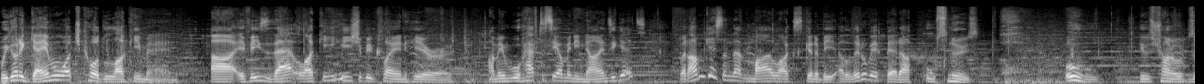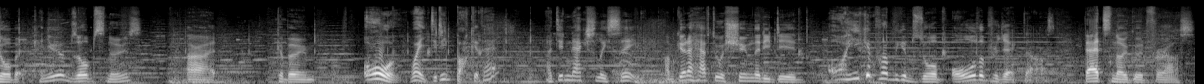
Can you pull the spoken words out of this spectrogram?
We got a Game & Watch called Lucky Man. Uh, if he's that lucky, he should be playing Hero. I mean, we'll have to see how many nines he gets, but I'm guessing that my luck's going to be a little bit better. Ooh, snooze. Ooh, he was trying to absorb it. Can you absorb snooze? Alright. Kaboom. Oh, wait, did he bucket that? I didn't actually see. I'm gonna have to assume that he did. Oh, he can probably absorb all the projectiles. That's no good for us.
